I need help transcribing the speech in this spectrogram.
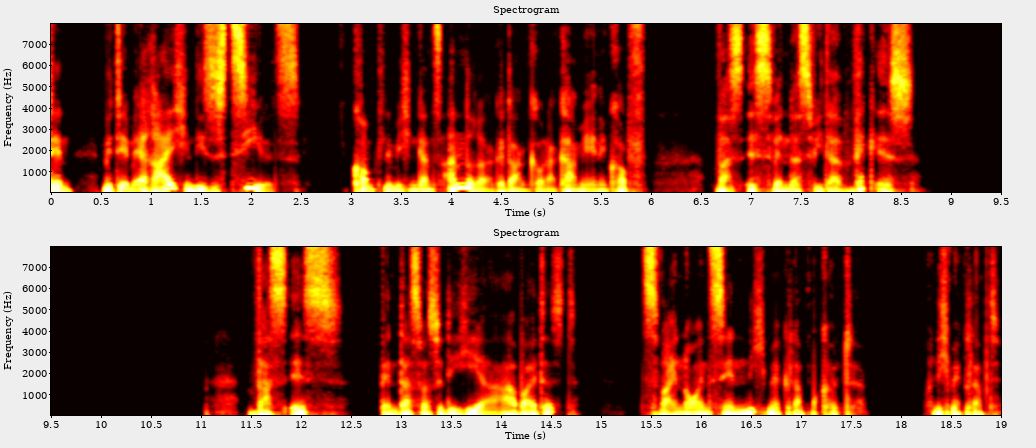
Denn mit dem Erreichen dieses Ziels kommt nämlich ein ganz anderer Gedanke oder kam mir in den Kopf, was ist, wenn das wieder weg ist? Was ist, wenn das, was du dir hier erarbeitest, 2019 nicht mehr klappen könnte? Nicht mehr klappt?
